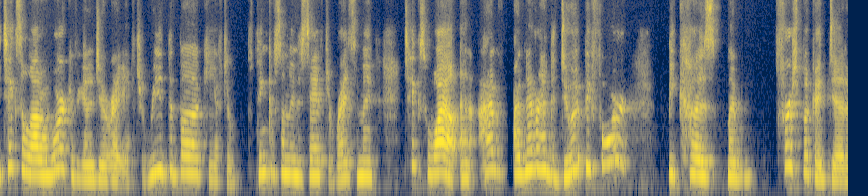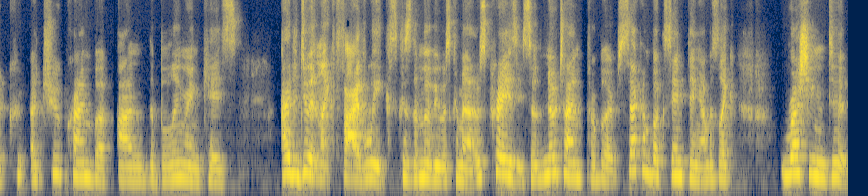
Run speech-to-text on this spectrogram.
it takes a lot of work if you're going to do it right. You have to read the book, you have to think of something to say, you have to write something. It takes a while, and I've I've never had to do it before because my first book I did a, a true crime book on the Bling Ring case. I had to do it in like five weeks because the movie was coming out. It was crazy. So no time for blurbs. Second book, same thing. I was like rushing to,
